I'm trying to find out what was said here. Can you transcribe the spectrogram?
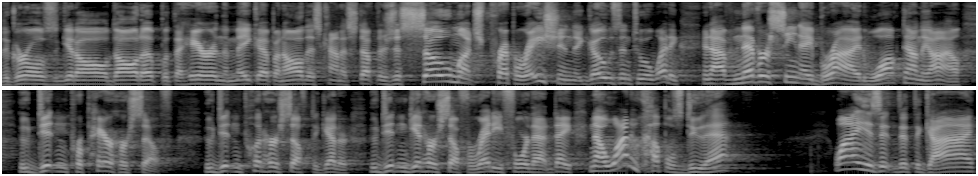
the girls get all dolled up with the hair and the makeup and all this kind of stuff. There's just so much preparation that goes into a wedding. And I've never seen a bride walk down the aisle who didn't prepare herself, who didn't put herself together, who didn't get herself ready for that day. Now, why do couples do that? Why is it that the guy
